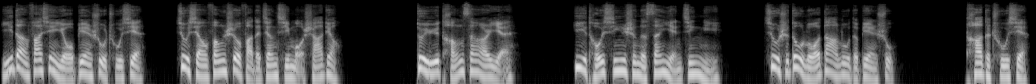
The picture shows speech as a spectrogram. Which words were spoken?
一旦发现有变数出现，就想方设法的将其抹杀掉。对于唐三而言，一头新生的三眼金尼就是斗罗大陆的变数。它的出现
